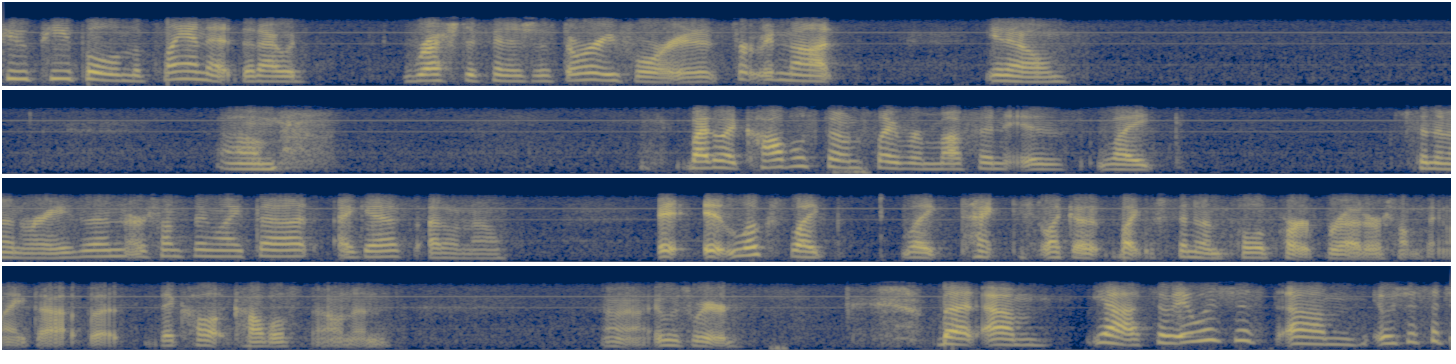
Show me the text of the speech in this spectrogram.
two people on the planet that I would rush to finish a story for, and it's certainly not, you know. Um, by the way, cobblestone flavor muffin is like cinnamon raisin or something like that. I guess I don't know. It it looks like like like a like cinnamon pull apart bread or something like that, but they call it cobblestone, and I it was weird. But um yeah, so it was just um it was just such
